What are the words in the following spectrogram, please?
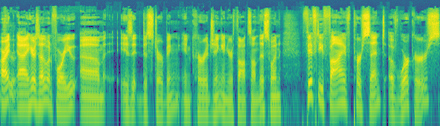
All right, sure. uh, here's another one for you. Um, is it disturbing, encouraging, and your thoughts on this one? 55% of workers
